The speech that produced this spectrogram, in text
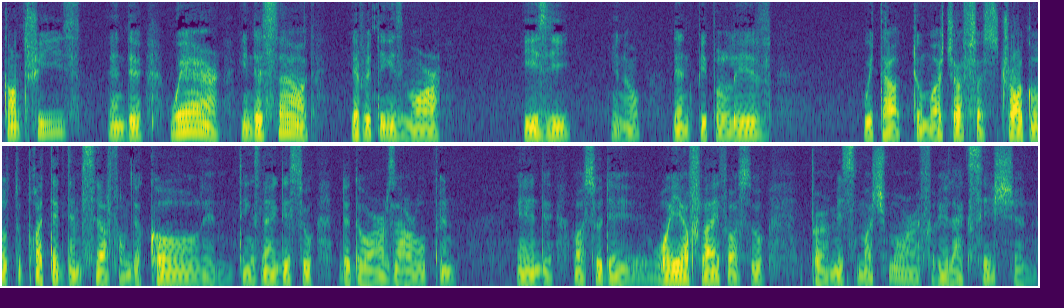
countries, and uh, where in the south everything is more easy, you know, then people live without too much of a struggle to protect themselves from the cold and things like this. So the doors are open, and uh, also the way of life also permits much more of relaxation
